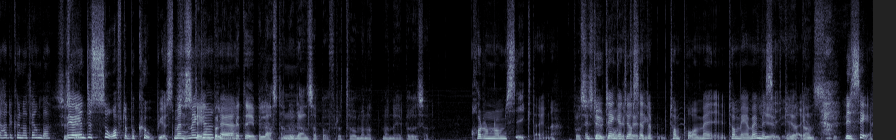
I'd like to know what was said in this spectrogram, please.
hade kunnat hända. System... Jag är inte så ofta på Coop just. Men, Systembolaget men kanske... är belastande mm. att dansa på för då tror man att man är berusad. Har de någon musik där inne? Du tänker att jag sätter, tar, på mig, tar med mig musiken ja, där dans... Vi ser.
